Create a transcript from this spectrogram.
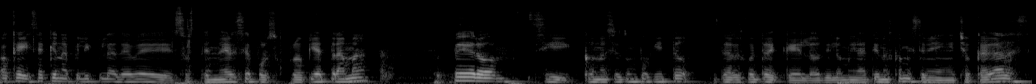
Ok, sé que una película debe sostenerse por su propia trama, pero si conoces un poquito, te das cuenta de que los Illuminati en los cómics también han hecho cagadas,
